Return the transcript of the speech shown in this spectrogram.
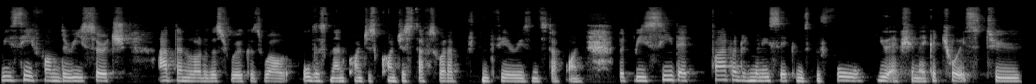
we see from the research, I've done a lot of this work as well. All this non-conscious, conscious stuff is what I've written theories and stuff on. But we see that 500 milliseconds before you actually make a choice to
